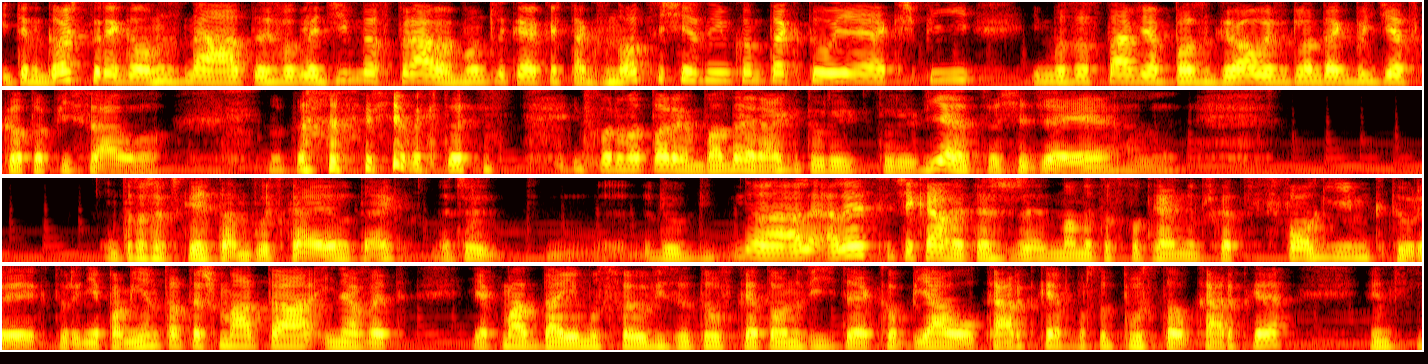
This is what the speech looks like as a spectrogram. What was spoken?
I ten gość, którego on zna, to jest w ogóle dziwna sprawa, bo on tylko jakoś tak w nocy się z nim kontaktuje, jak śpi i mu zostawia bazgroły, wygląda jakby dziecko to pisało. No to wiemy, kto jest informatorem banera, który, który wie, co się dzieje, ale troszeczkę tam błyskają, tak? Znaczy, no ale, ale jest to ciekawe też, że mamy to spotkanie na przykład z Fogim, który, który nie pamięta też Mata i nawet jak Mat daje mu swoją wizytówkę, to on widzi to jako białą kartkę, po prostu pustą kartkę, więc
